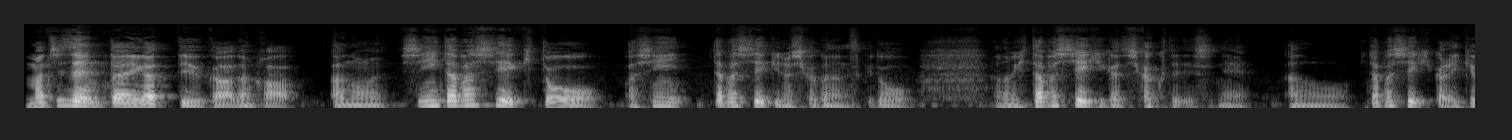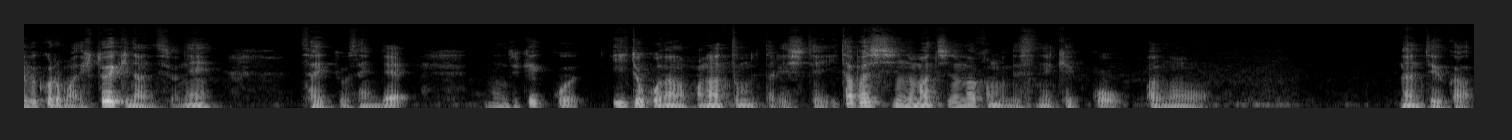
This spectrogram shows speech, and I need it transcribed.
街全体がっていうか、なんか、あの、新板橋駅と、あ、新板橋駅の近くなんですけど、あの、板橋駅が近くてですね、あの、板橋駅から池袋まで一駅なんですよね。埼京線で。なので結構いいとこなのかなと思ったりして、板橋市の街の中もですね、結構、あの、なんていうか、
